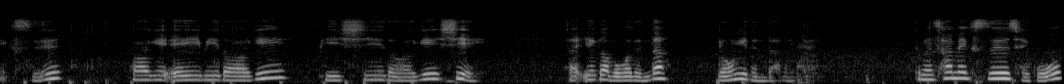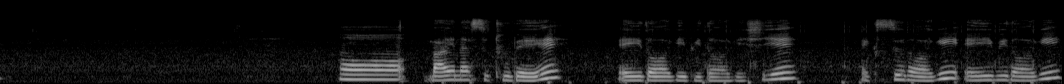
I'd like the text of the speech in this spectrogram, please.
x 더하기 ab 더하기 bc 더하기 ca 자 얘가 뭐가 된다? 0이 된다는 거야. 그러면 3x제곱 어, 마이너스 2배의 a 더하기 b 더하기 c에 x 더하기 ab 더하기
